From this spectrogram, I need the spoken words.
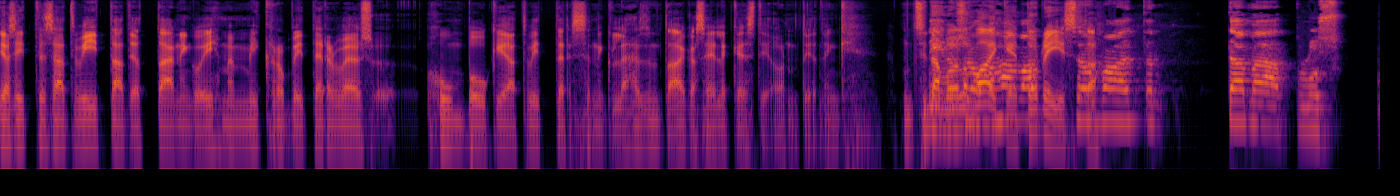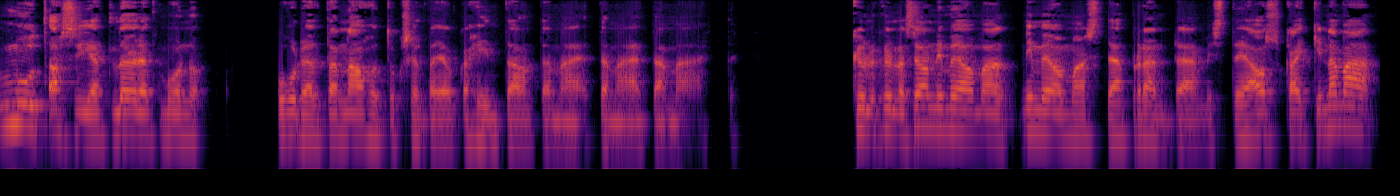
ja sitten sä twiittaat jotain niinku ihme mikrobiterveyshumpuukia Twitterissä, niin kyllähän se nyt aika selkeästi on tietenkin. Mutta sitä Niin, voi no olla vaikea todistaa. Se on vaan, että tämä plus muut asiat löydät mun uudelta nauhoitukselta, jonka hinta on tämä, tämä ja tämä. Että kyllä, kyllä se on nimenomaan, nimenomaan sitä brändäämistä. Ja os, kaikki nämä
